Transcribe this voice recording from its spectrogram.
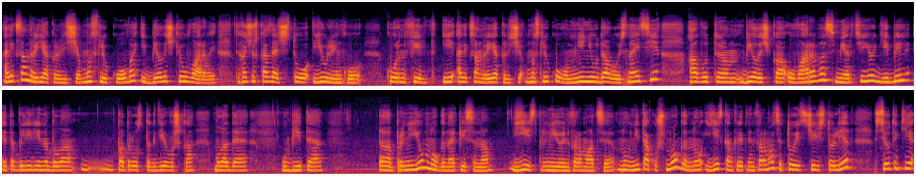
Александра Яковлевича Маслюкова и Белочки Уваровой. Я хочу сказать, что Юленьку Корнфельд и Александра Яковлевича Маслюкова мне не удалось найти, а вот э, Белочка Уварова, смерть ее, гибель, эта балерина была подросток, девушка молодая, убитая, э, про нее много написано есть про нее информация. Ну, не так уж много, но есть конкретная информация. То есть через сто лет все-таки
